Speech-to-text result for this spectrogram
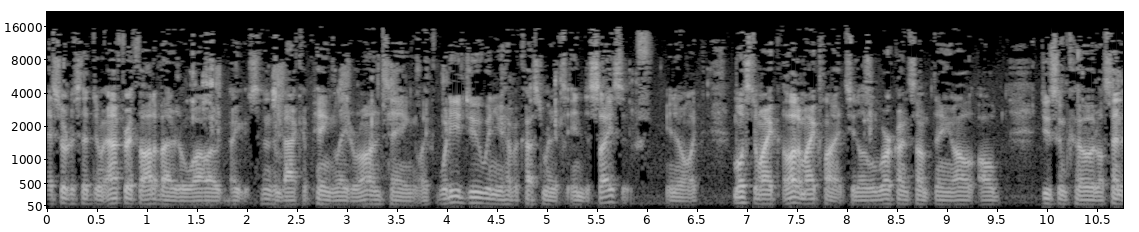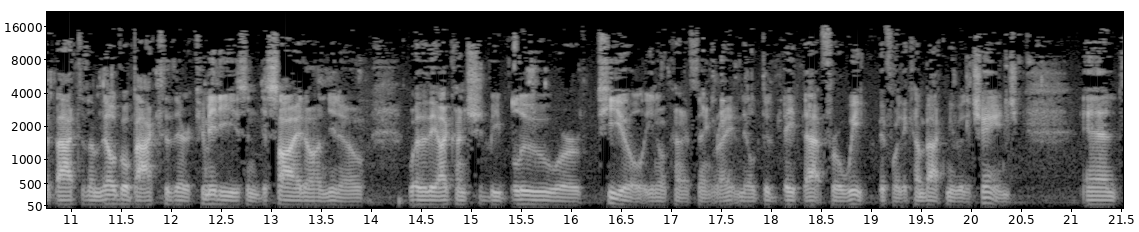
I sort of said to him after I thought about it a while, I, I sent him back a ping later on saying like, what do you do when you have a customer that's indecisive? You know, like most of my a lot of my clients, you know, they'll work on something, I'll, I'll do some code, I'll send it back to them, they'll go back to their committees and decide on you know whether the icon should be blue or teal, you know, kind of thing, right? And they'll debate that for a week before they come back to me with a change. And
